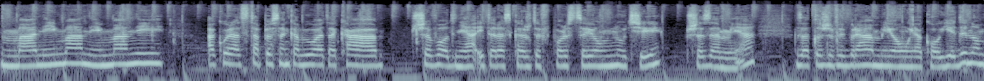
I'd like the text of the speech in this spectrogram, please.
Money, money, money. Akurat ta piosenka była taka przewodnia i teraz każdy w Polsce ją nuci przeze mnie, za to, że wybrałam ją jako jedyną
